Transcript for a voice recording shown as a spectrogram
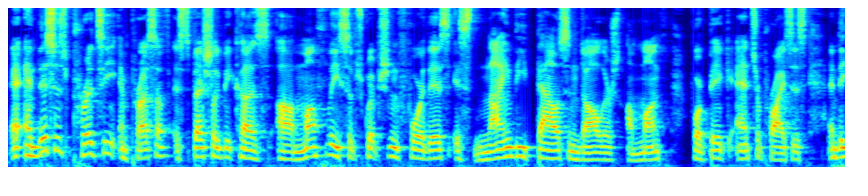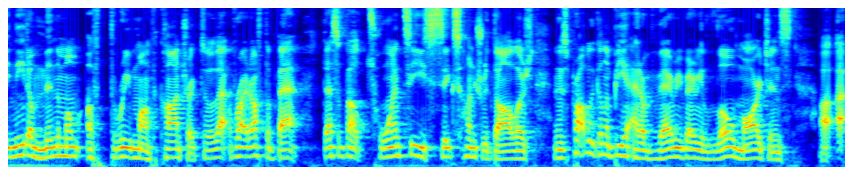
and, and this is pretty impressive, especially because a monthly subscription for this is ninety thousand dollars a month for big enterprises, and they need a minimum of three month contract. So that right off the bat, that's about twenty six hundred dollars, and it's probably going to be at a very very low margins. Uh,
